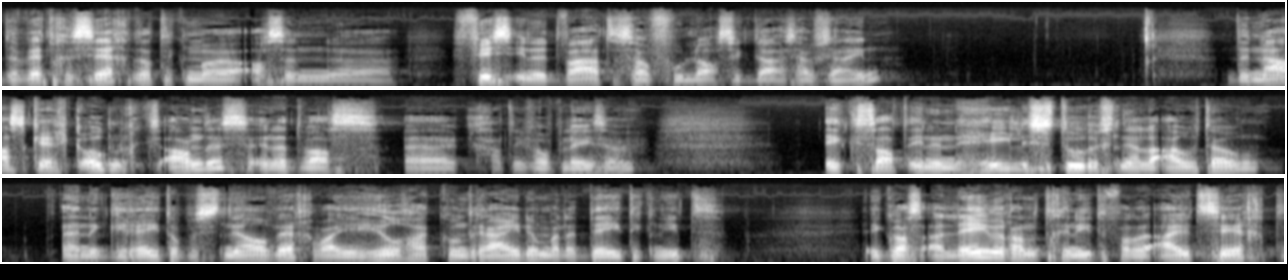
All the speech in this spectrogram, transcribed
er werd gezegd dat ik me als een vis in het water zou voelen als ik daar zou zijn. Daarnaast kreeg ik ook nog iets anders en dat was, eh, ik ga het even oplezen. Ik zat in een hele stoere snelle auto en ik reed op een snelweg waar je heel hard kon rijden, maar dat deed ik niet. Ik was alleen maar aan het genieten van het uitzicht,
